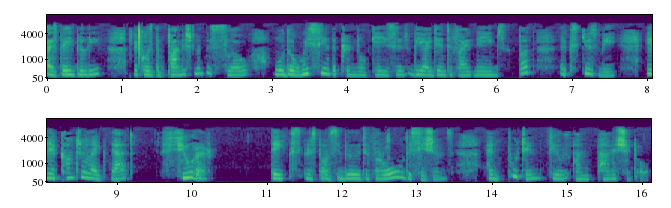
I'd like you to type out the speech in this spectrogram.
as they believe, because the punishment is slow, although we see the criminal cases, the identified names. But, excuse me, in a country like that, Führer takes responsibility for all decisions, and Putin feels unpunishable.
